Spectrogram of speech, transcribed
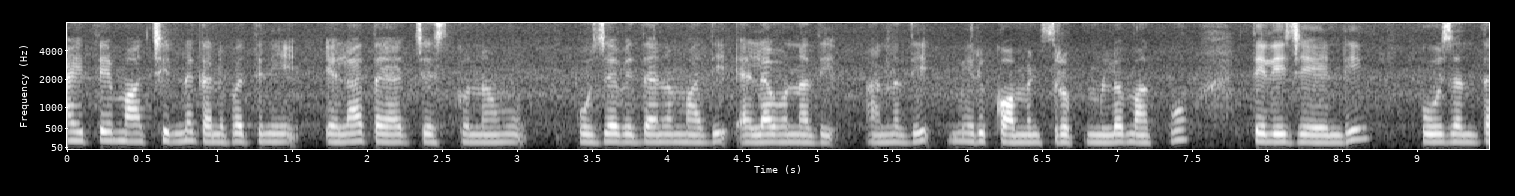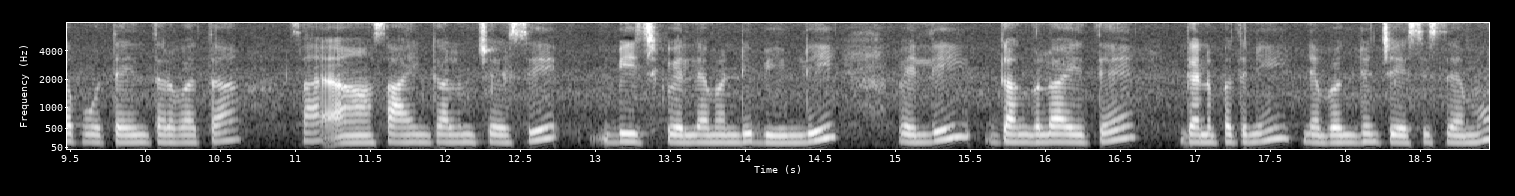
అయితే మా చిన్న గణపతిని ఎలా తయారు చేసుకున్నాము పూజా విధానం అది ఎలా ఉన్నది అన్నది మీరు కామెంట్స్ రూపంలో మాకు తెలియజేయండి. పూజ అంతా పూర్తయిన తర్వాత సాయంకాలం చేసి బీచ్కి వెళ్ళామండి భీమ్లీ. వెళ్ళి గంగలో అయితే గణపతిని నిమగ్నం చేసేసాము.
